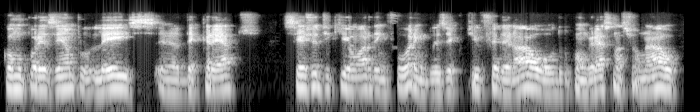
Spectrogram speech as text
como, por exemplo, leis, decretos, seja de que ordem forem, do Executivo Federal ou do Congresso Nacional,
